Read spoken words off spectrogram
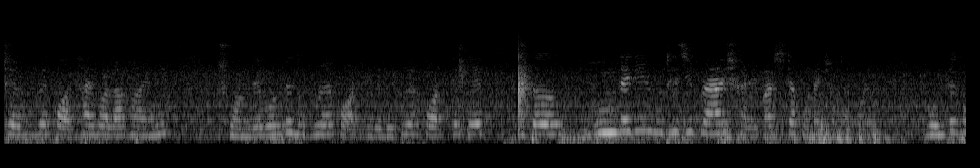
সেভাবে কথাই বলা হয়নি। সন্ধে বলতে দুপুরের পর থেকে। দুপুরের পর থেকে তো ঘুম থেকেই উঠেছি প্রায় সাড়ে পাঁচটা, পৌনে ছটা করে ঘুম থেকে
